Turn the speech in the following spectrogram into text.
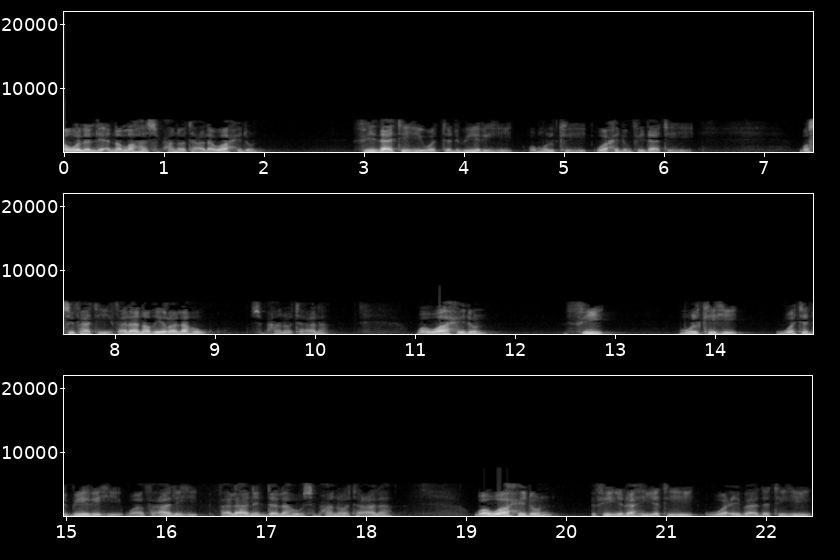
أولا لأن الله سبحانه وتعالى واحد في ذاته وتدبيره وملكه واحد في ذاته وصفاته فلا نظير له سبحانه وتعالى. وواحد في ملكه وتدبيره وأفعاله فلا ند له سبحانه وتعالى. وواحد في إلهيته وعبادته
